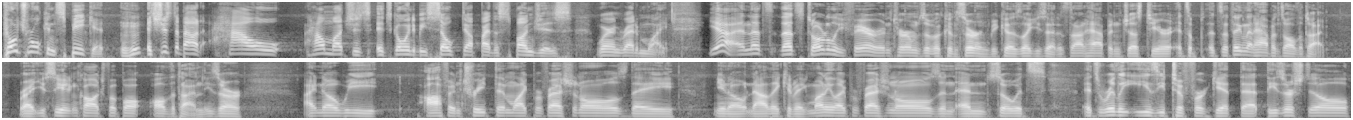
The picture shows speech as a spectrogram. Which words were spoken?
Coach Rhule can speak it. Mm-hmm. It's just about how how much is it's going to be soaked up by the sponges wearing red and white. Yeah, and that's that's totally fair in terms of a concern because, like you said, it's not happened just here. It's a it's a thing that happens all the time, right? You see it in college football all the time. These are, I know we often treat them like professionals. They, you know, now they can make money like professionals, and and so it's it's really easy to forget that these are still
